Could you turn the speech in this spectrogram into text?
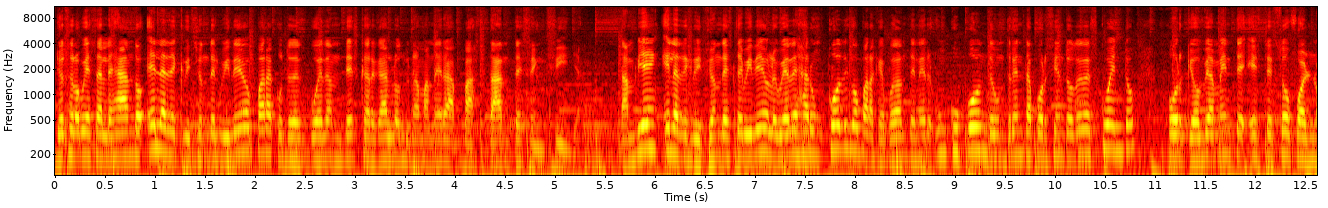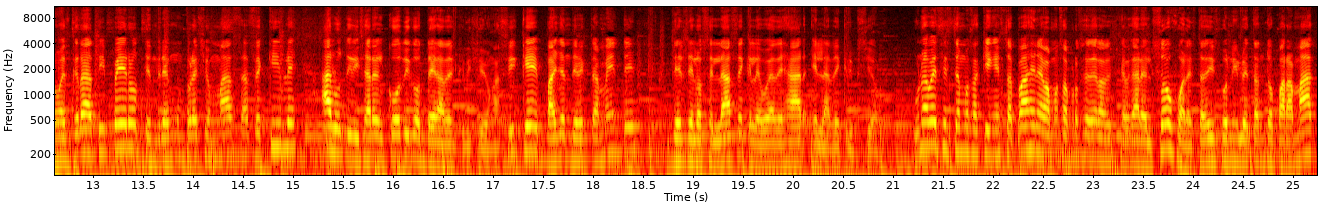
yo se los voy a estar dejando en la descripción del video para que ustedes puedan descargarlo de una manera bastante sencilla. También en la descripción de este video le voy a dejar un código para que puedan tener un cupón de un 30% de descuento porque obviamente este software no es gratis pero tendrán un precio más asequible al utilizar el código de la descripción. Así que vayan directamente desde los enlaces que les voy a dejar en la descripción. Una vez estemos aquí en esta página vamos a proceder a descargar el software, está disponible tanto para Mac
